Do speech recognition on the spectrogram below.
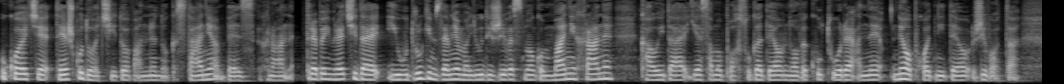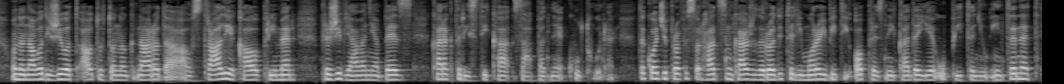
u kojoj će teško doći do vanrednog stanja bez hrane. Treba im reći da je i u drugim zemljama ljudi žive s mnogo manje hrane, kao i da je samo posluga deo nove kulture, a ne neophodni deo života. Ona navodi život autotonog naroda Australije kao primer preživljavanja bez karakteristika zapadne kulture. Takođe, profesor Hudson kaže da roditelji moraju biti oprezni kada je u pitanju internet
